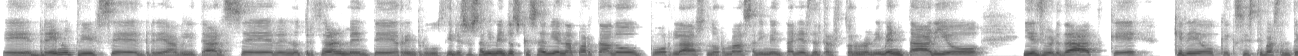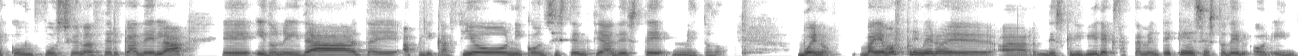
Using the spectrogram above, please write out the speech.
eh, renutrirse, rehabilitarse nutricionalmente, reintroducir esos alimentos que se habían apartado por las normas alimentarias del trastorno alimentario. Y es verdad que creo que existe bastante confusión acerca de la eh, idoneidad, eh, aplicación y consistencia de este método. Bueno, vayamos primero a describir exactamente qué es esto del all-in.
